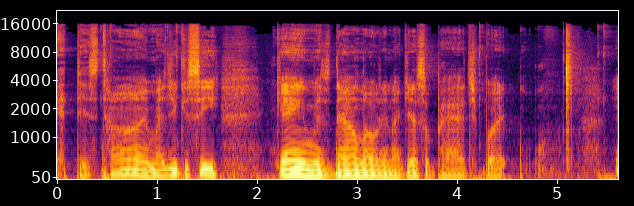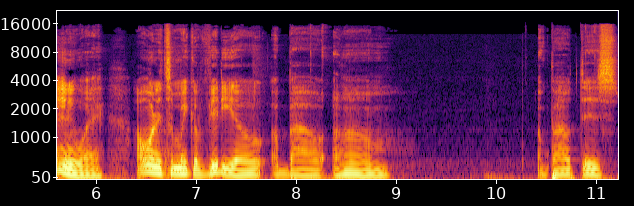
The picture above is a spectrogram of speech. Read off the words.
at this time. As you can see, game is downloading, I guess, a patch. But anyway, I wanted to make a video about um about this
